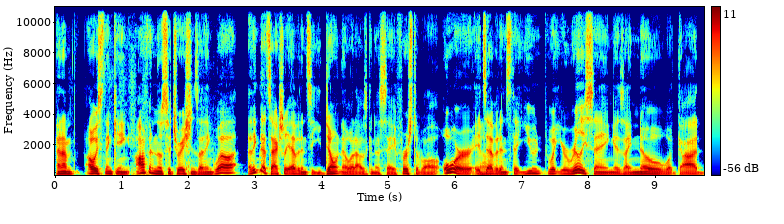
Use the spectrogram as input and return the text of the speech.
And I'm always thinking, often in those situations, I think, well, I think that's actually evidence that you don't know what I was going to say, first of all, or it's Yeah. evidence that you, what you're really saying is, I know what God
